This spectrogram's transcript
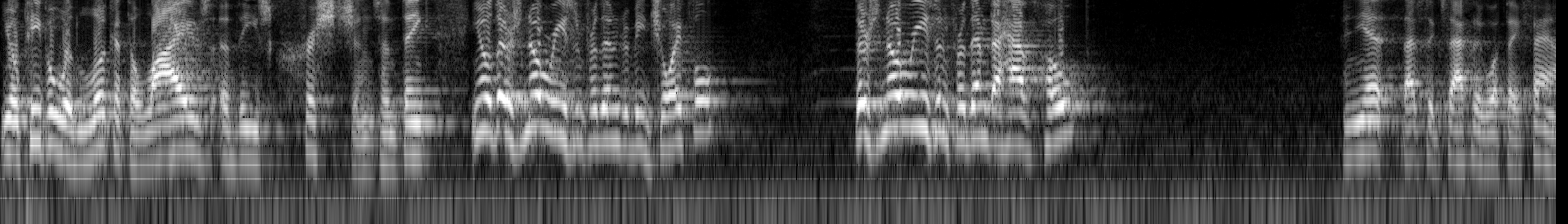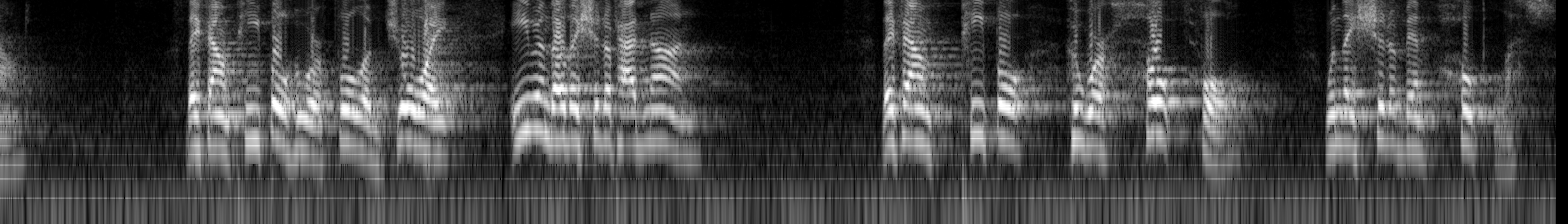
You know, people would look at the lives of these Christians and think, you know, there's no reason for them to be joyful. There's no reason for them to have hope. And yet, that's exactly what they found. They found people who were full of joy, even though they should have had none. They found people who were hopeful when they should have been hopeless.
